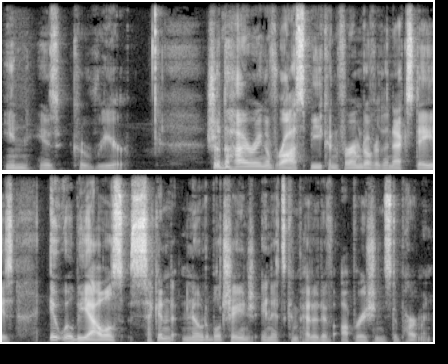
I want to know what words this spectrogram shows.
in his career. Should the hiring of Ross be confirmed over the next days, it will be Owl's second notable change in its competitive operations department.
